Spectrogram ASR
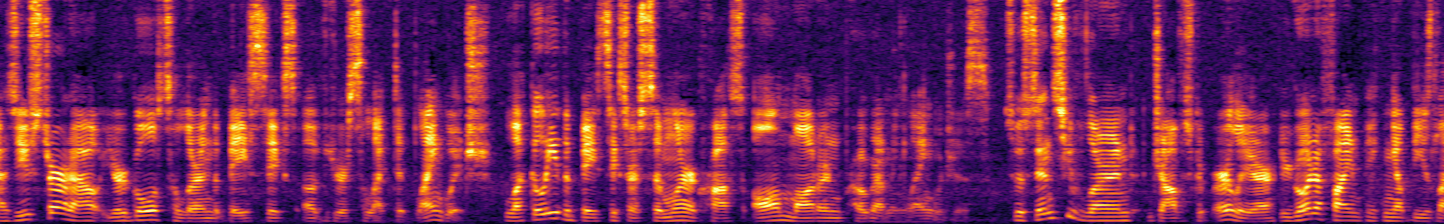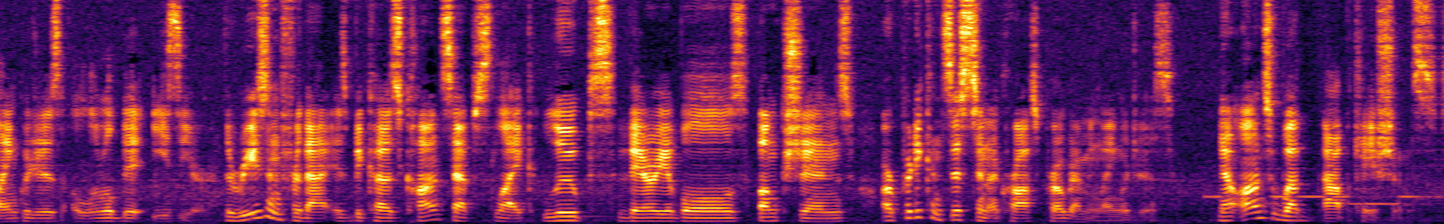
As you start out, your goal is to learn the basics of your selected language. Luckily, the basics are similar across all modern programming languages. So since you've learned JavaScript earlier, you're going to find picking up these languages a little bit easier. The reason for that is because concepts like loops, variables, functions are pretty consistent across programming languages. Now on to web applications.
